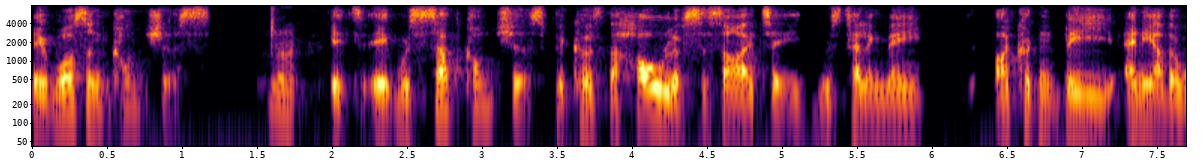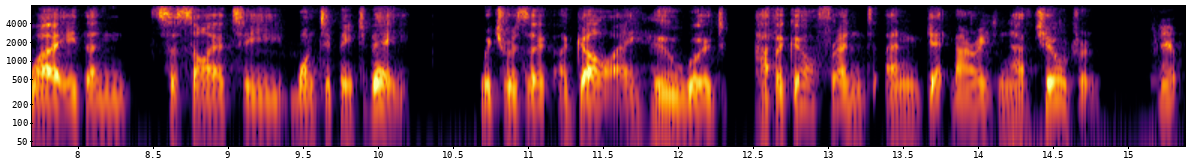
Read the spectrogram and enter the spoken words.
It wasn't conscious. Right. It it was subconscious because the whole of society was telling me I couldn't be any other way than society wanted me to be, which was a, a guy who would have a girlfriend and get married and have children. Yep.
